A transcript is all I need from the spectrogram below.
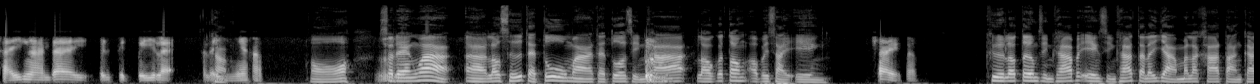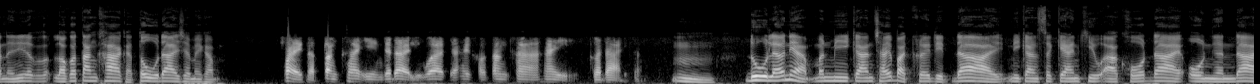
ใช้งานได้เป็นสิบปีแหละอะไรอย่างเงี้ยครับอ๋อ แสดงว่าอ่าเราซื้อแต่ตู้มาแต่ตัวสินค้าเราก็ต้องเอาไปใส่เอง ใช่ครับ คือเราเติมสินค้าไปเองสินค้าแต่ละอย่างมันราคาต่างกัน อันนี้เราก็เราก็ตั้งค่ากับตู้ได้ใช่ไหมครับ ใช่ครับ ตั้งค่าเองก็ได้ หรือว่าจะให้เขาตั้งค่าให้ก็ได้ครับ อืม ดูแล้วเนี่ยมันมีการใช้บัตรเครดิตได้ มีการสแกน QR code ได้โอนเงินได้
